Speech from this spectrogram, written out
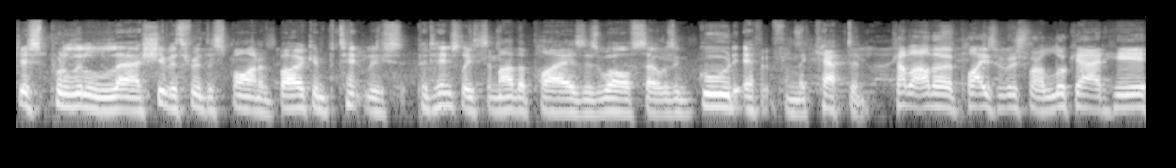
just put a little uh, shiver through the spine of Boak and potentially, potentially some other players as well. So it was a good effort from the captain. A couple of other plays we just want to look at here.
